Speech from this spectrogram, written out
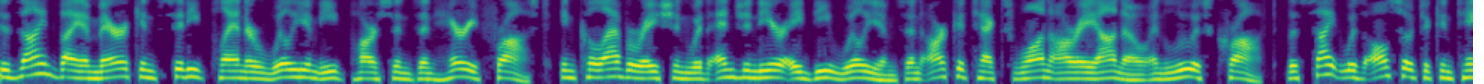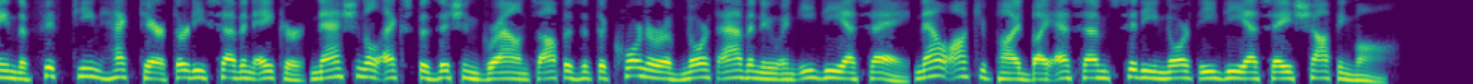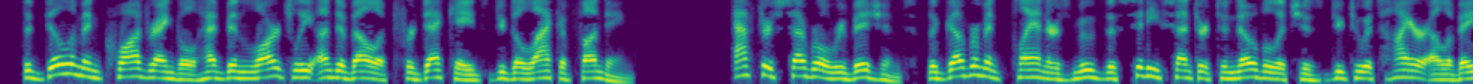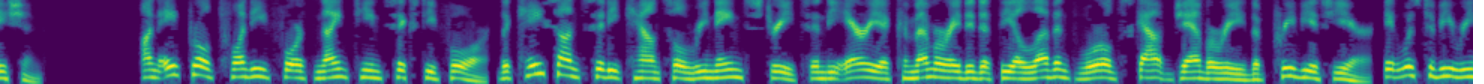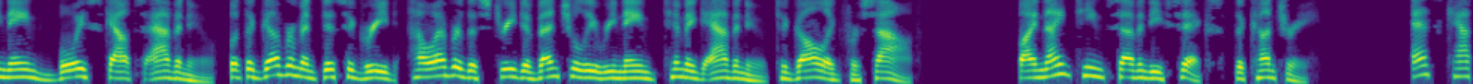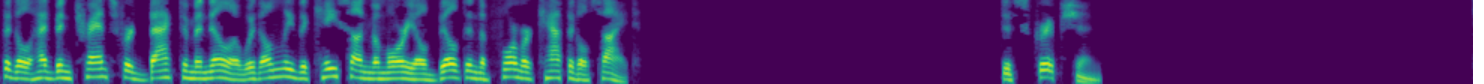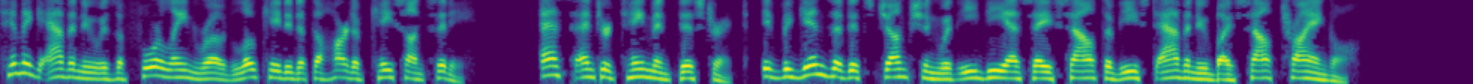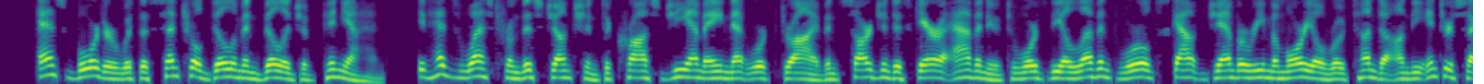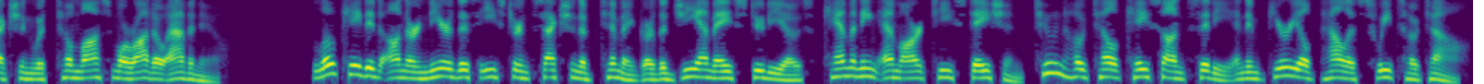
Designed by American city planner William E. Parsons and Harry Frost, in collaboration with engineer A. D. Williams and architects Juan Arellano and Louis Croft, the site was also to contain the 15-hectare 37-acre National Exposition Grounds opposite the corner of North Avenue and EDSA now occupied by SM City North EDSA Shopping Mall. The Diliman quadrangle had been largely undeveloped for decades due to lack of funding. After several revisions, the government planners moved the city center to Novaliches due to its higher elevation. On April 24, 1964, the Quezon City Council renamed streets in the area commemorated at the 11th World Scout Jamboree the previous year. It was to be renamed Boy Scouts Avenue, but the government disagreed, however the street eventually renamed Timog Avenue Tagalog for South. By 1976, the country's capital had been transferred back to Manila with only the Quezon Memorial built in the former capital site. Description Timog Avenue is a four-lane road located at the heart of Quezon City's entertainment district. It begins at its junction with EDSA south of East Avenue by South Triangle. S border with the central Diliman village of Pinyahan. It heads west from this junction to cross GMA Network Drive and Sergeant Esguerra Avenue towards the 11th World Scout Jamboree Memorial Rotunda on the intersection with Tomas Morato Avenue. Located on or near this eastern section of Timog are the GMA Studios, Kamuning MRT Station, Tune Hotel Quezon City and Imperial Palace Suites Hotel.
